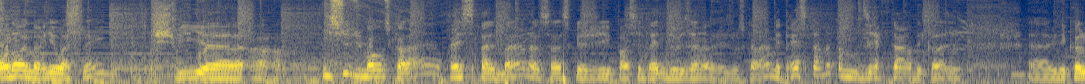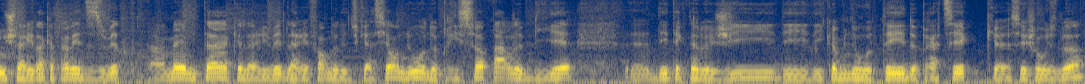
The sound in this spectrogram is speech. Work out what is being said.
Mon nom est Mario Asselin. Je suis euh, issu du monde scolaire, principalement, dans le sens que j'ai passé 22 ans dans le réseau scolaire, mais principalement comme directeur d'école. Euh, une école où je suis arrivé en 98, en même temps que l'arrivée de la réforme de l'éducation. Nous, on a pris ça par le biais euh, des technologies, des, communautés de pratique, euh, ces choses-là.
